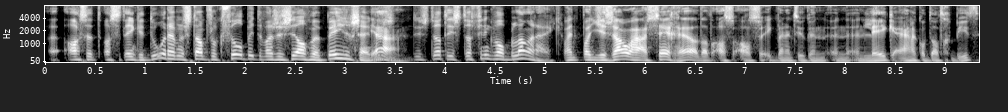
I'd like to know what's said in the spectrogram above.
eh, als het, als het één keer door hebben, dan snappen ze ook veel beter waar ze zelf mee bezig zijn. Ja. Dus, dus dat, is, dat vind ik wel belangrijk. Want, want je zou haar zeggen, hè, dat als, als ik ben natuurlijk een, een, een leek eigenlijk op dat gebied,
